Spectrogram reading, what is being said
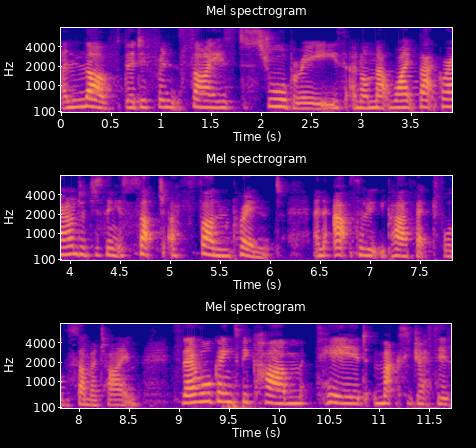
I love the different sized strawberries and on that white background. I just think it's such a fun print and absolutely perfect for the summertime. They're all going to become tiered maxi dresses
